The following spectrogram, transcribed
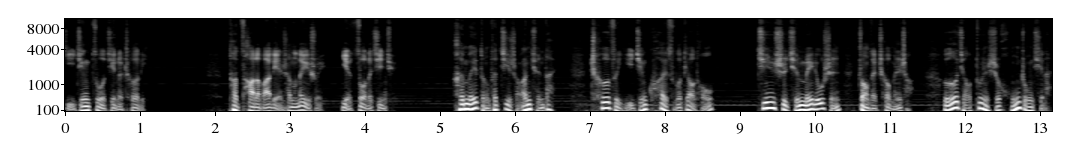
已经坐进了车里。他擦了把脸上的泪水。也坐了进去，还没等他系上安全带，车子已经快速的掉头。金世琴没留神撞在车门上，额角顿时红肿起来。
